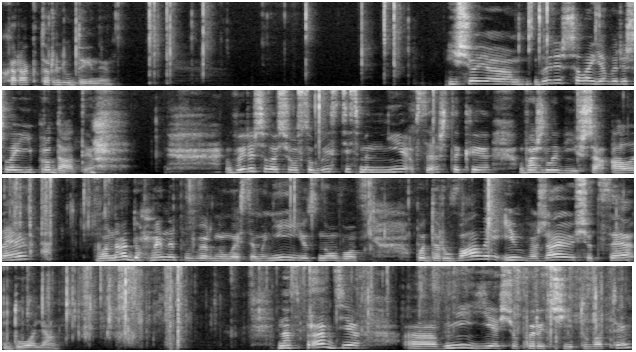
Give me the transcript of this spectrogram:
характер людини. І що я вирішила? Я вирішила її продати. Вирішила, що особистість мені все ж таки важливіша, але вона до мене повернулася. Мені її знову подарували і вважаю, що це доля. Насправді е, в ній є що перечитувати,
